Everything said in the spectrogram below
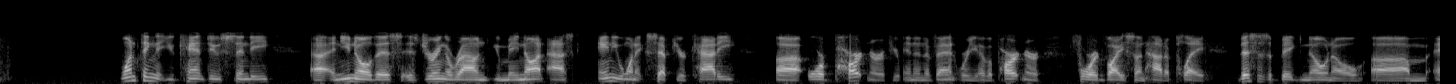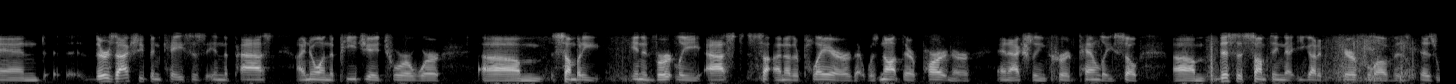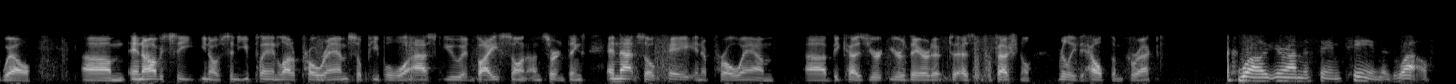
one thing that you can't do, Cindy, uh, and you know this, is during a round you may not ask anyone except your caddy uh, or partner if you're in an event where you have a partner for advice on how to play. This is a big no-no, um, and there's actually been cases in the past. I know on the PGA Tour where um, somebody inadvertently asked another player that was not their partner and actually incurred penalties. So um, this is something that you got to be careful of as, as well. Um, and obviously, you know, Cindy, you play in a lot of pro am, so people will ask you advice on, on certain things, and that's okay in a pro am uh, because you're you're there to, to, as a professional, really to help them. Correct? Well, you're on the same team as well.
